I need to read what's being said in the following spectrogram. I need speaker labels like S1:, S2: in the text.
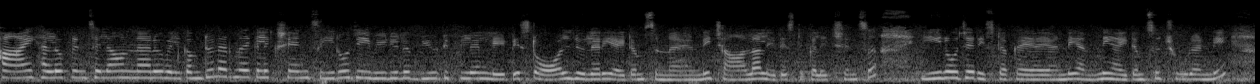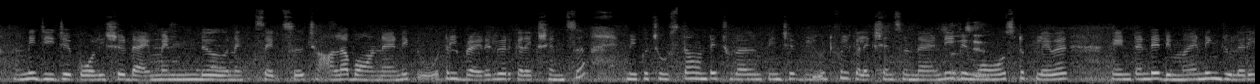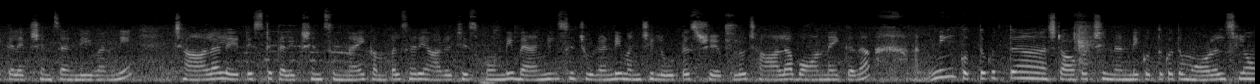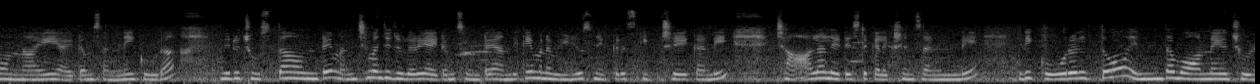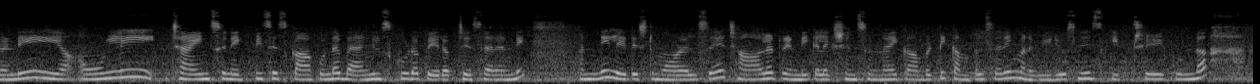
S1: Hi hello friends ఎలా ఉన్నారు? Welcome to Narmada collections. ఈరోజు ఈ వీడియోలో beautiful and latest all jewellery items ఉన్నాయండి. చాలా లేటెస్ట్ కలెక్షన్స్. ఈ రోజే రీస్టాక్ అయ్యాయండి. అన్ని ఐటమ్స్ చూడండి. అన్ని GJ polish diamond neck sets చాలా బాగున్నాయండి. Total bridal wear collections. మీకు చూస్తూ ఉంటే చూడాలనిపించే బ్యూటిఫుల్ కలెక్షన్స్ ఉన్నాయండి. ఇవి మోస్ట్ ఫ్లేవర్ ఏంటంటే డిమాండింగ్ జ్యువెలరీ కలెక్షన్స్ అండి ఇవన్నీ. చాలా లేటెస్ట్ కలెక్షన్స్ ఉన్నాయి. కంపల్సరీ ఆర్డర్ చేసుకోండి. బ్యాంగిల్స్ చూడండి. మంచి లోటస్ షేప్లో చాలా బాగున్నాయి కదా. అన్నీ కొత్త కొత్త స్టాక్ వచ్చిందండి. కొత్త కొత్త మోడల్స్లో ఉన్నాయి ఐటమ్స్ అన్నీ కూడా. మీరు చూస్తూ ఉంటే మంచి మంచి జ్యువెలరీ ఐటమ్స్ ఉంటాయి. అందుకే మన వీడియోస్ని ఎక్కడ స్కిప్ చేయకండి. చాలా లేటెస్ట్ కలెక్షన్స్ అండి. ఇది కోరల్తో ఎంత బాగున్నాయో చూడండి. ఓన్లీ చైన్స్ నెక్ పీసెస్ కాకుండా బ్యాంగిల్స్ కూడా పేరప్ చేశారండి. అన్నీ లేటెస్ట్ మోడల్సే చాలా ట్రెండీ కలెక్షన్స్ ఉన్నాయి కాబట్టి కంపల్సరీ మన వీడియోస్ని స్కిప్ చేయకుండా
